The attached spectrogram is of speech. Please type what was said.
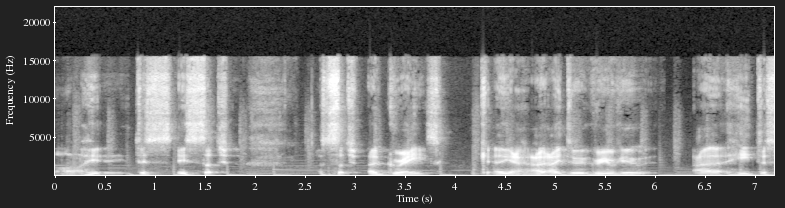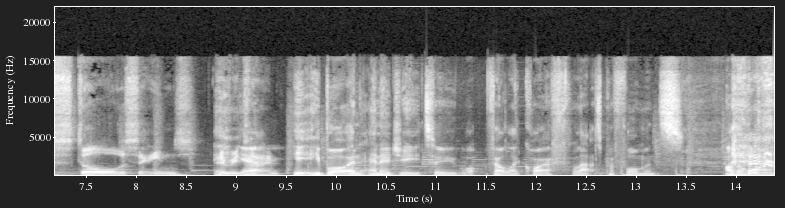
Oh, he this is such such a great. Yeah, I, I do agree with you. Uh, he just stole the scenes every he, yeah, time. He he brought an energy to what felt like quite a flat performance. Otherwise,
